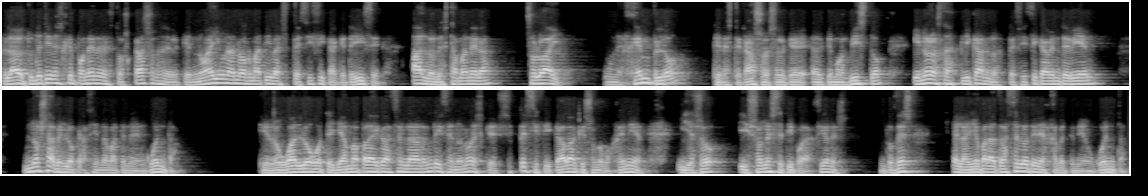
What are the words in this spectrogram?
Claro, tú te tienes que poner en estos casos en el que no hay una normativa específica que te dice hazlo de esta manera, solo hay un ejemplo que en este caso es el que, el que hemos visto, y no lo está explicando específicamente bien, no sabes lo que Hacienda va a tener en cuenta. Y luego, luego te llama para la declaración de la renta y dice, no, no, es que se especificaba que son homogéneas. Y eso, y son este tipo de acciones. Entonces, el año para atrás te lo tenías que haber tenido en cuenta.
